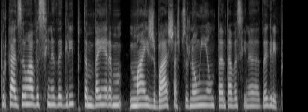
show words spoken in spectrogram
porque a adesão à vacina da gripe também era mais baixa, as pessoas não iam tanto à vacina da gripe.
